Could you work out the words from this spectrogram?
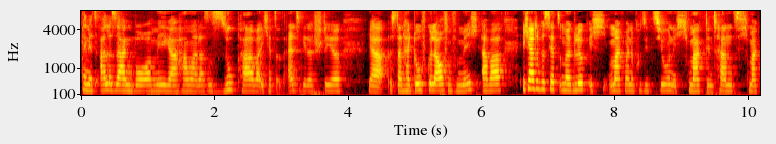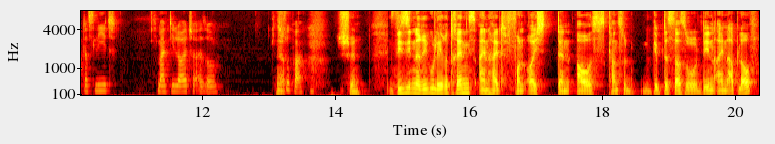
wenn jetzt alle sagen, boah, mega Hammer, das ist super, weil ich jetzt als Einzige da stehe, ja, ist dann halt doof gelaufen für mich. Aber ich hatte bis jetzt immer Glück. Ich mag meine Position, ich mag den Tanz, ich mag das Lied, ich mag die Leute, also Ja. super. schön. Wie sieht eine reguläre Trainingseinheit von euch denn aus? Kannst du, gibt es da so den einen Ablauf?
